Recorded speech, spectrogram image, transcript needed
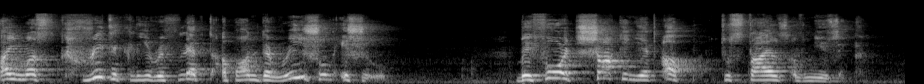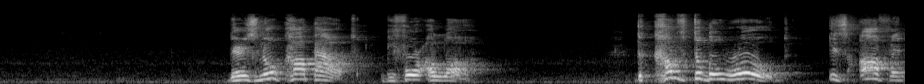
I must critically reflect upon the racial issue before chalking it up to styles of music. There is no cop out before Allah. The comfortable road is often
